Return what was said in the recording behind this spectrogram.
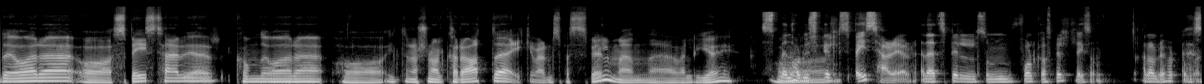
det året, og Space Terrier kom det året, og Internasjonal Karate. Ikke verdens beste spill, men uh, veldig gøy. Men har du spilt Space Harrier? Er det et spill som folk har spilt, liksom? Jeg har aldri hørt om det.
